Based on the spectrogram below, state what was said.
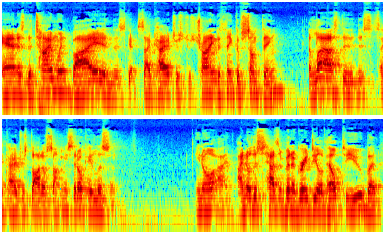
And as the time went by and the psychiatrist was trying to think of something, at last this psychiatrist thought of something. He said, Okay, listen. You know, I, I know this hasn't been a great deal of help to you, but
